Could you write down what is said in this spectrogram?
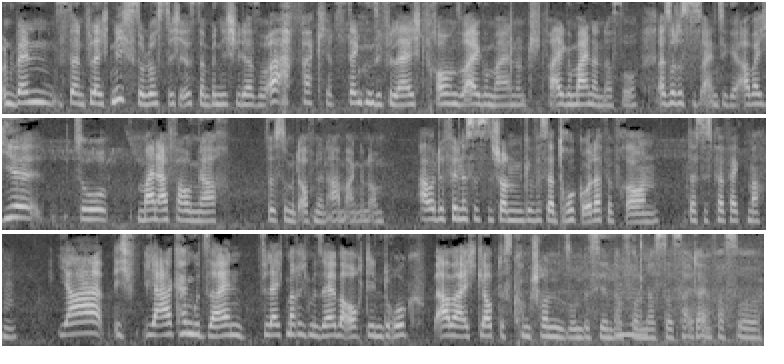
Und wenn es dann vielleicht nicht so lustig ist, dann bin ich wieder so, ah fuck, jetzt denken sie vielleicht Frauen so allgemein und verallgemeinern das so. Also das ist das Einzige. Aber hier so meiner Erfahrung nach wirst du mit offenen Armen angenommen. Aber du findest, es ist schon ein gewisser Druck, oder, für Frauen, dass sie es perfekt machen? Ja, ich, ja, kann gut sein. Vielleicht mache ich mir selber auch den Druck, aber ich glaube, das kommt schon so ein bisschen davon, mhm. dass das halt einfach so,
